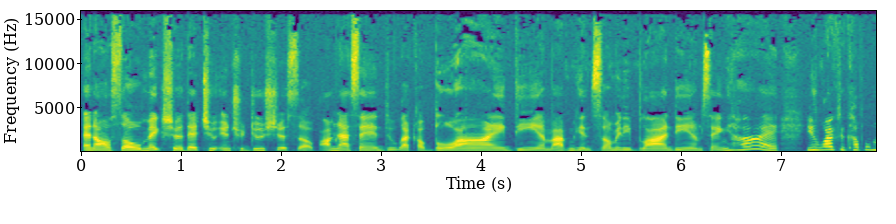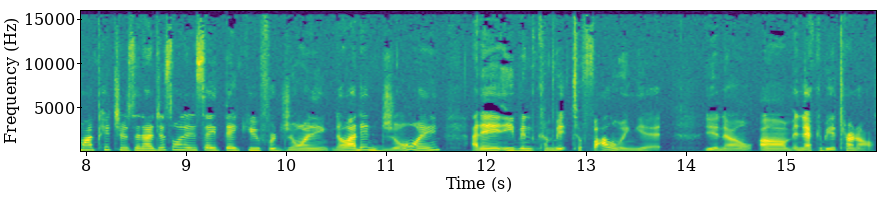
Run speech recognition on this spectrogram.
And also make sure that you introduce yourself. I'm not saying do like a blind DM. I'm getting so many blind DMs saying, "Hi, you liked a couple of my pictures and I just wanted to say thank you for joining." No, I didn't join. I didn't even commit to following yet, you know. Um, and that could be a turnoff.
